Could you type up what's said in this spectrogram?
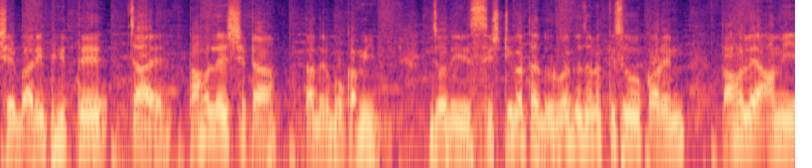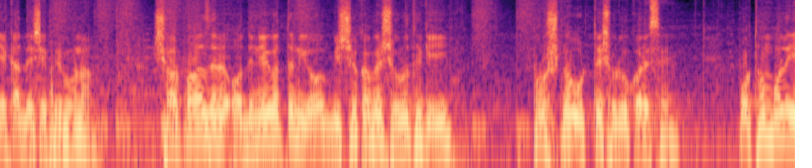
সে বাড়ি ফিরতে চায়, তাহলে সেটা তাদের বোকামি। যদি সৃষ্টিকর্তা দুর্ভাগ্যজনক কিছু করেন, তাহলে আমি একা দেশে ফিরব না। সরফরাজের অধিনায়কত্ব নিয়েও বিশ্বকাপের শুরু থেকেই প্রশ্ন উঠতে শুরু করেছে। প্রথম বলেই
